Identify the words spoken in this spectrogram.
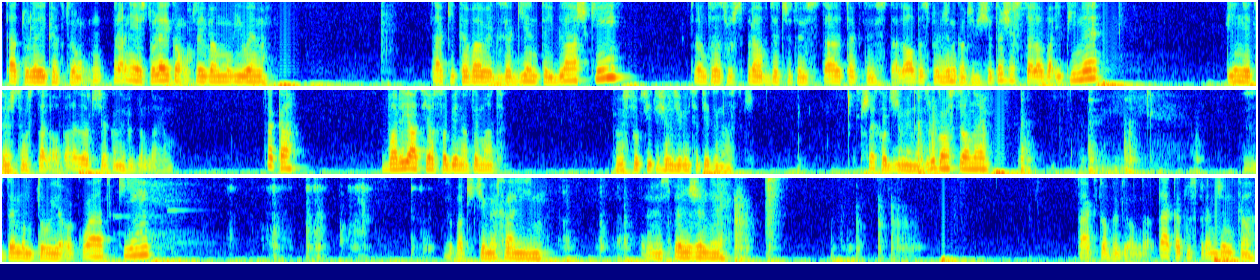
ta tulejka, którą, która nie jest tulejką, o której Wam mówiłem. Taki kawałek zagiętej blaszki, którą teraz już sprawdzę, czy to jest stal. Tak, to jest stalowe. Sprężynka oczywiście też jest stalowa i piny. Piny też są stalowe, ale zobaczcie, jak one wyglądają. Taka wariacja sobie na temat konstrukcji 1911. Przechodzimy na drugą stronę. Zdemontuję okładki. Zobaczcie mechanizm e, sprężyny. Tak to wygląda. Taka tu sprężynka,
